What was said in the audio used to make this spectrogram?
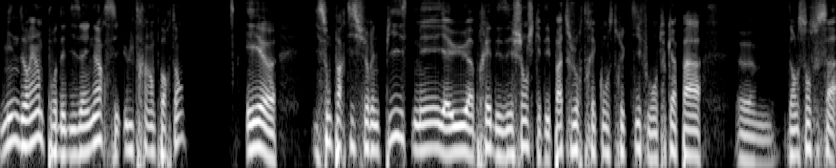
mine de rien, pour des designers, c'est ultra important. Et euh, ils sont partis sur une piste, mais il y a eu après des échanges qui n'étaient pas toujours très constructifs, ou en tout cas pas dans le sens où ça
